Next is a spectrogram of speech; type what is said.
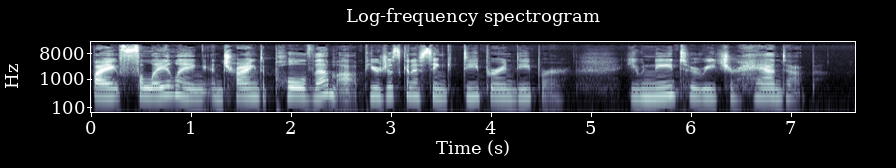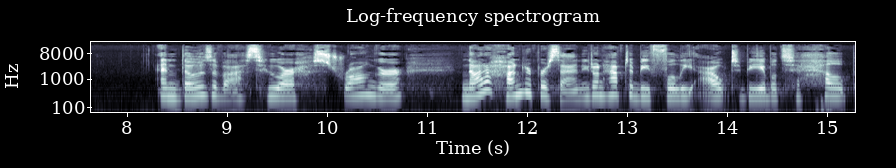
by flailing and trying to pull them up. You're just going to sink deeper and deeper. You need to reach your hand up. And those of us who are stronger, not 100%, you don't have to be fully out to be able to help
